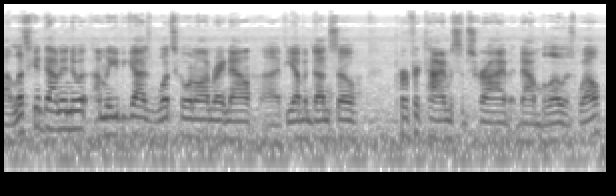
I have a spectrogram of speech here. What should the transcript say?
uh, let's get down into it. I'm gonna give you guys what's going on right now. Uh, if you haven't done so, perfect time to subscribe down below as well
